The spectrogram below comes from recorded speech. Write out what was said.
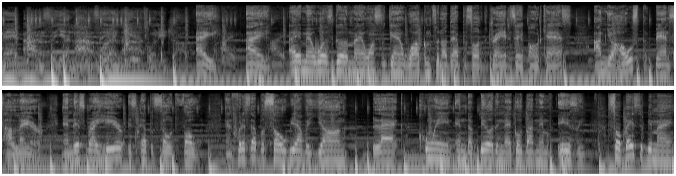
man. I done see a lot. One year, 20 jobs. Hey, hey, hey, man, what's good, man? Once again, welcome to another episode of the Dread and Say podcast. I'm your host, Benz Hilaire, and this right here is episode 4. And for this episode, we have a young black queen in the building that goes by the name of Izzy. So basically, man,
